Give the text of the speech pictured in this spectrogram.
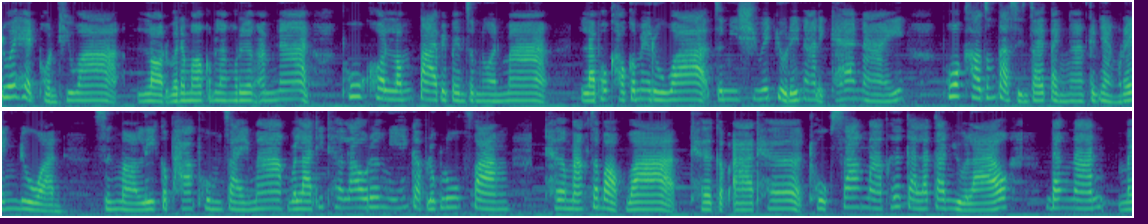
ด้วยเหตุผลที่ว่าลอร์ดวดมอร์กำลังเรืองอำนาจ ผู้คนล้มตายไปเป็นจำนวนมาก และพวกเขาก็ไม่รู้ว่าจะมีชีวิตอยู่ได้นานอีกแค่ไหน พวกเขาจึงตัดสินใจแต่งงานกันอย่างเร่งด่วน ซึ่งมอลลี่ก็ภาคภูมิใจมาก เวลาที่เธอเล่าเรื่องนี้ให้กับลูกๆฟัง เธอมักจะบอกว่า เธอกับอาเธอร์ถูกสร้างมาเพื่อกันและกันอยู่แล้ว ดังนั้นไม่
